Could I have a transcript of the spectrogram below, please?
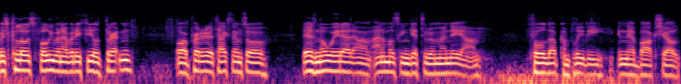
which close fully whenever they feel threatened or a predator attacks them. So there's no way that um, animals can get to them when they um, fold up completely in their box shell.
